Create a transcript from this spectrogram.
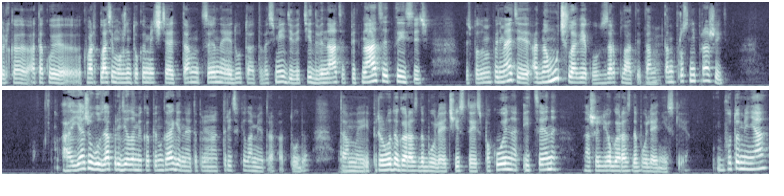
только о такой квартплате можно только мечтать. Там цены идут от 8, 9, 12, 15 тысяч. То есть, понимаете, одному человеку с зарплатой там, там просто не прожить. А я живу за пределами Копенгагена, это примерно 30 километров оттуда. Там и природа гораздо более чистая и спокойная, и цены на жилье гораздо более низкие. Вот у меня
